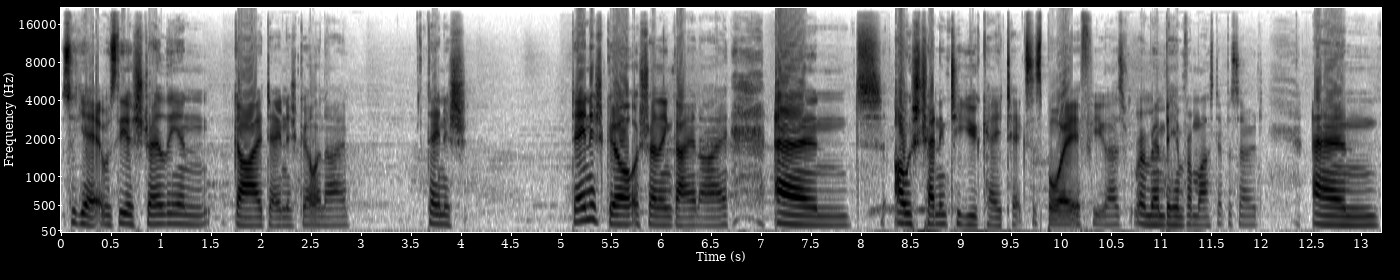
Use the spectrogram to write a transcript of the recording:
So yeah it was the australian guy danish girl and i. Danish Danish girl, Australian guy, and I. And I was chatting to UK Texas boy, if you guys remember him from last episode. And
